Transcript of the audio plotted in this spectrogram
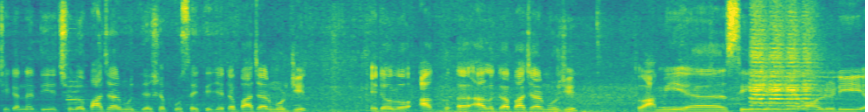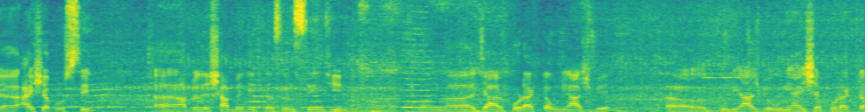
ঠিকানা দিয়েছিল বাজার মসজিদ এসে পৌঁছাইতে, যেটা বাজার মসজিদ। এটা হলো আলগা বাজার মসজিদ। তো আমি সিএনজি নিয়ে অলরেডি আয়সা পড়ছি। আপনাদের সামনে দেখতেছেন সিএনজি। এবং যার পর একটা উনি আসবে। উনি আসবে, উনি আইসা প্রোডাক্টটা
